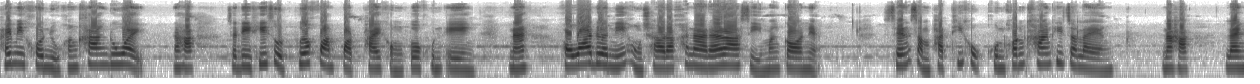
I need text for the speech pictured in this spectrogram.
ให้มีคนอยู่ข้างๆด้วยนะคะ จะดีที่สุดเพื่อความปลอดภัยของตัวคุณเองนะเพราะว่าเดือนนี้ของชาวลัคนาและราศีมังกรเนี่ยเซนส์สัมผัสที่ 6 คุณค่อนข้างที่จะแรงนะคะ แรง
